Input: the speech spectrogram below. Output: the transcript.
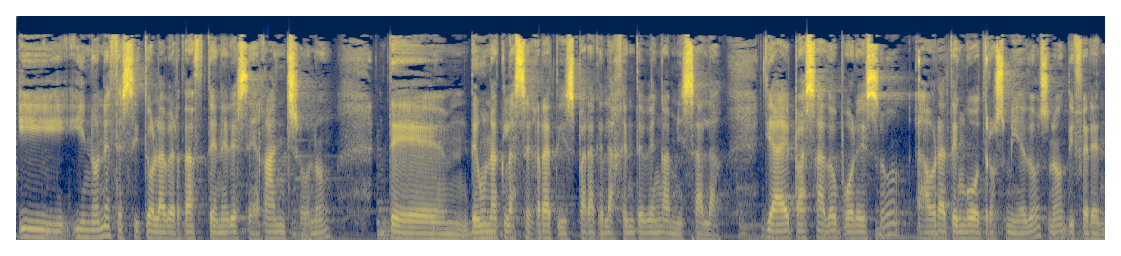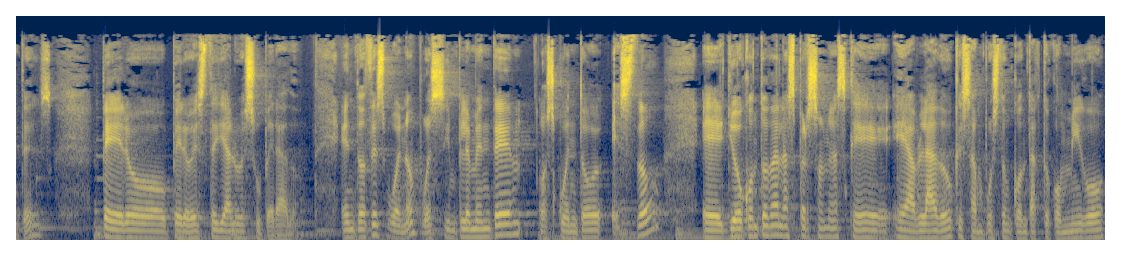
y, y, no necesito, la verdad, tener ese gancho ¿no? De, una clase gratis para que la gente venga a mi sala. Ya he pasado por eso. Ahora tengo otros miedos ¿no? diferentes, pero, pero este ya lo he superado. Entonces, bueno, pues simplemente os cuento esto eh, yo con todas las personas que he hablado, que se han puesto en contacto conmigo,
